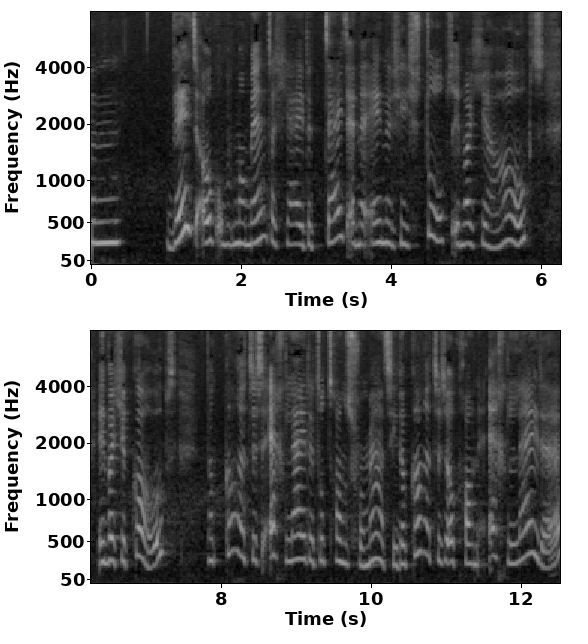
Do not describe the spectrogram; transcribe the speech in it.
um, weet ook op het moment dat jij de tijd en de energie stopt in wat je hoopt, in wat je koopt, dan kan het dus echt leiden tot transformatie. Dan kan het dus ook gewoon echt leiden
